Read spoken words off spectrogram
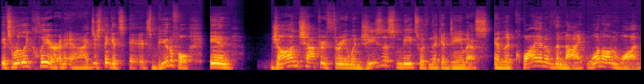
It's really clear, and, and I just think it's it's beautiful in John chapter 3, when Jesus meets with Nicodemus in the quiet of the night, one on one,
